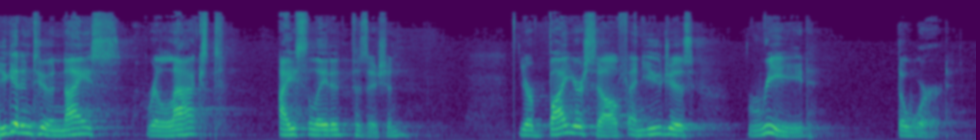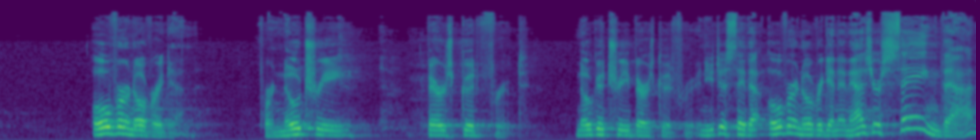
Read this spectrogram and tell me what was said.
you get into a nice, relaxed, isolated position. You're by yourself, and you just read the word over and over again. For no tree bears good fruit. No good tree bears good fruit. And you just say that over and over again. And as you're saying that,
